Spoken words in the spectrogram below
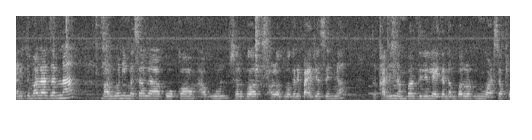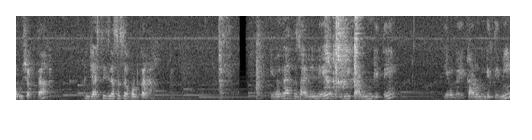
आणि तुम्हाला जर ना मालवणी मसाला कोकम आगूळ सरबत हळद वगैरे पाहिजे असेल ना तर खाली नंबर दिलेला आहे त्या नंबरवर तुम्ही व्हॉट्सअप करू शकता. आणि जास्तीत जास्त सपोर्ट करा. हे बघा आता झालेले आहे. मी काढून घेते. हे बघा हे काढून घेते मी.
